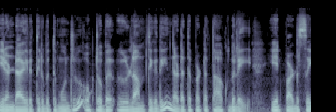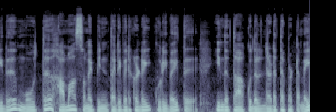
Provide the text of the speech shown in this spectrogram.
இரண்டாயிரத்தி இருபத்தி மூன்று அக்டோபர் ஏழாம் தேதி நடத்தப்பட்ட தாக்குதலை ஏற்பாடு செய்த மூத்த ஹமாஸ் அமைப்பின் தலைவர்களை குறிவைத்து இந்த தாக்குதல் நடத்தப்பட்டமை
